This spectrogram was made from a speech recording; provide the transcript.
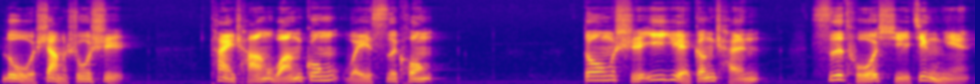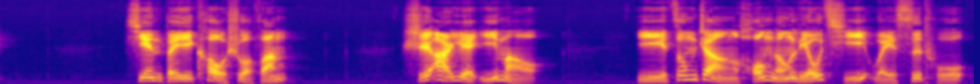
录尚书事；太常王公为司空。冬十一月庚辰，司徒许敬免。鲜卑寇朔方。十二月乙卯，以宗正弘农刘琦为司徒。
